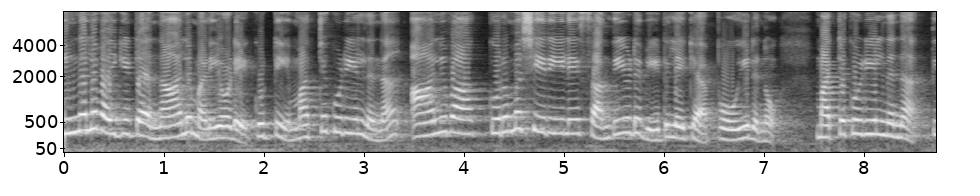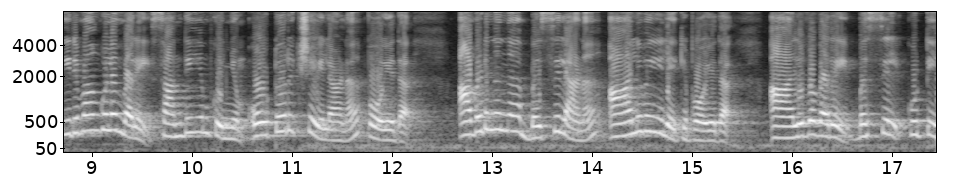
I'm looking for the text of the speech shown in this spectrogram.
ഇന്നലെ വൈകിട്ട് നാല് മണിയോടെ കുട്ടി മറ്റക്കുഴിയിൽ നിന്ന് ആലുവ കുറുമശ്ശേരിയിലെ സന്ധ്യയുടെ വീട്ടിലേക്ക് പോയിരുന്നു. മറ്റക്കുഴിയിൽ നിന്ന് തിരുവാങ്കുളം വരെ സന്ധ്യയും കുഞ്ഞും ഓട്ടോറിക്ഷയിലാണ് പോയത്. അവിടെ നിന്ന് ബസ്സിലാണ് ആലുവയിലേക്ക് പോയത്. ആലുവ വരെ ബസ്സിൽ കുട്ടി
